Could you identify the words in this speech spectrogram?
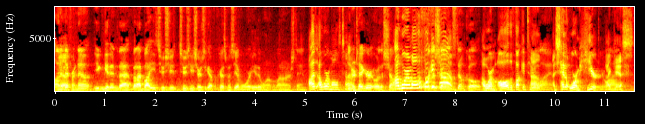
On Yeah. a different note, you can get into that, but I bought you two she- two t-shirts you got for Christmas. You haven't wore either one of them. I don't understand. I, I wear them all the time. Undertaker or the Shawn? I wear them all the or fucking the Shawn time. Stone Cold. I wear them all the fucking time. lying. I just haven't worn them here. You're I guess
